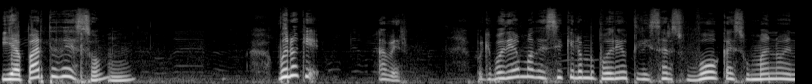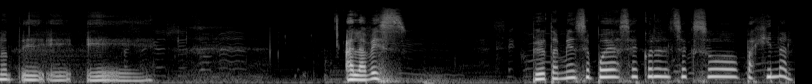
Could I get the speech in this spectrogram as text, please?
Y aparte de eso, Mm. bueno que, a ver, porque podríamos decir que el hombre podría utilizar su boca y su mano en, eh, eh, eh, a la vez. Pero también se puede hacer con el sexo vaginal.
